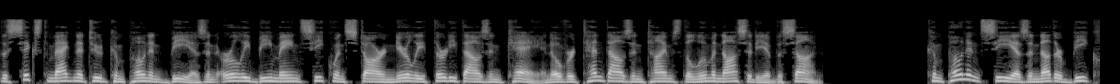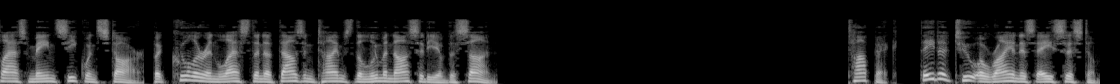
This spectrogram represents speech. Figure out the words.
The sixth magnitude component B is an early B main sequence star nearly 30,000 K and over 10,000 times the luminosity of the Sun. Component C is another B-class main sequence star, but cooler and less than a thousand times the luminosity of the Sun. Theta 2 Orionis A system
